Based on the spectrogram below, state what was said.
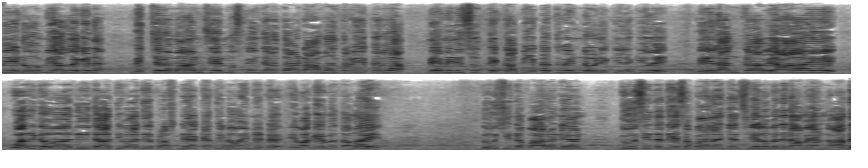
මේ නෝම්බි අල්ලගෙන මෙච්චර මහන්සියෙන් මුස්ලිම් ජනතාවට ආමන්ත්‍රණය කරලා මේ මිනිස්සුත් එක්ක අපි එකතු වෙන්න ඕනේ කියලා කිව්වේ මේ ලංකාවේ ආයේ වර්ගවාදී ජාතිවාදී ප්‍රශ්නයක් ඇති නොවෙන්නට. ඒ වගේම තමයි දූෂිත පාලනයන් දූෂිත දේශපාලඥයන් සියලුම දෙනාම යන්න. අද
